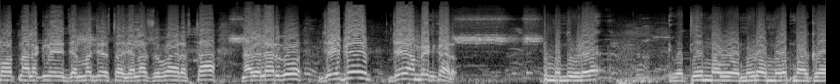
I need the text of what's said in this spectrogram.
ಮೂವತ್ತ್ನಾಲ್ಕನೇ ಜನ್ಮದಿನೋತ್ಸವ ಎಲ್ಲ ಶುಭ ಹಾರೈಸ್ತಾ ನಾವೆಲ್ಲರಿಗೂ ಜೈ ಭೀಮ್, ಜೈ ಅಂಬೇಡ್ಕರ್. ಬಂಧುಗಳೇ, ಇವತ್ತೇನು ನಾವು ನೂರ ಮೂವತ್ನಾಲ್ಕು,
